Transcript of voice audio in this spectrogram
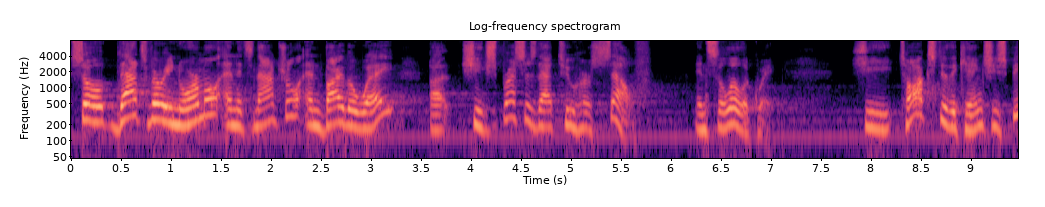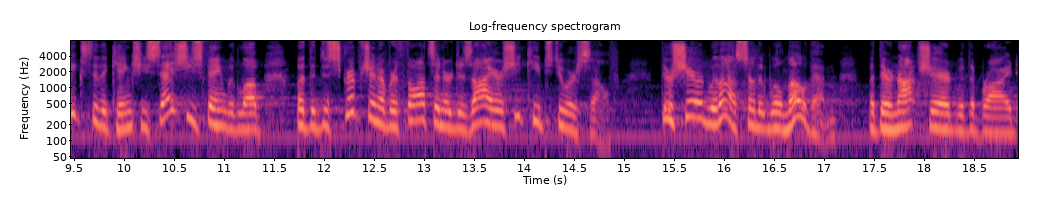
So that's very normal and it's natural. And by the way, uh, she expresses that to herself in soliloquy. She talks to the king, she speaks to the king, she says she's faint with love, but the description of her thoughts and her desires she keeps to herself. They're shared with us so that we'll know them, but they're not shared with the bride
